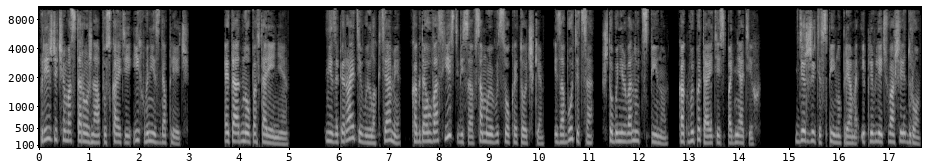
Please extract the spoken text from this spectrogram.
прежде чем осторожно опускайте их вниз до плеч. Это одно повторение. Не запирайте вы локтями, когда у вас есть веса в самой высокой точке, и заботиться, чтобы не рвануть спину, как вы пытаетесь поднять их. Держите спину прямо и привлечь ваше ядро,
